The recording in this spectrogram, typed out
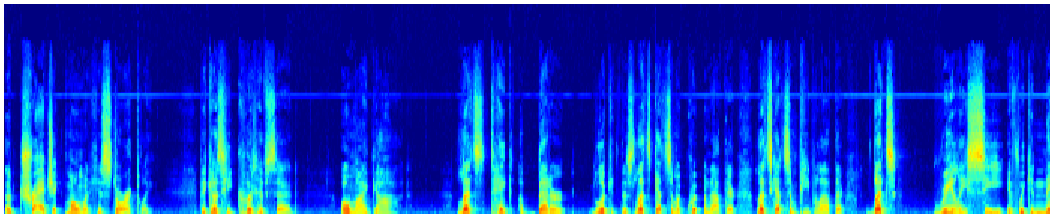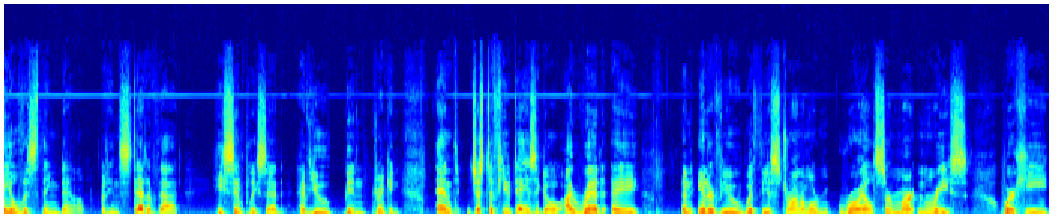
a tragic moment historically because he could have said, Oh my God, let's take a better look at this. Let's get some equipment out there. Let's get some people out there. Let's really see if we can nail this thing down. But instead of that, he simply said, Have you been drinking? And just a few days ago, I read a, an interview with the Astronomer Royal, Sir Martin Rees, where he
